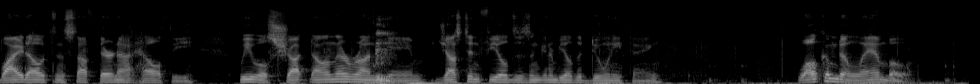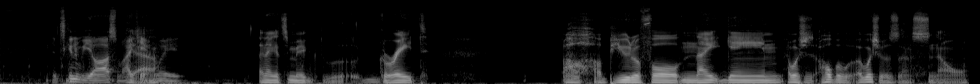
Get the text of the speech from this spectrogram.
wideouts and stuff. They're not healthy. We will shut down their run game. Justin Fields isn't going to be able to do anything. Welcome to Lambeau. It's going to be awesome. I Yeah. can't wait. I think it's gonna be a g- great. Oh, a beautiful night game. I wish. Hope. It, I wish it was in snow.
